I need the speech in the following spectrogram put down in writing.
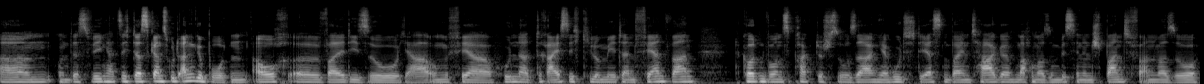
Ähm, und deswegen hat sich das ganz gut angeboten, auch äh, weil die so ja ungefähr 130 Kilometer entfernt waren konnten wir uns praktisch so sagen, ja gut, die ersten beiden Tage machen wir so ein bisschen entspannt, fahren wir so,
